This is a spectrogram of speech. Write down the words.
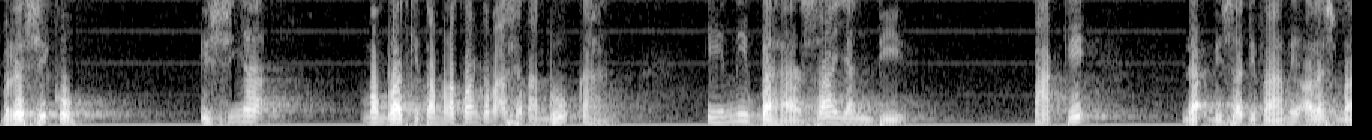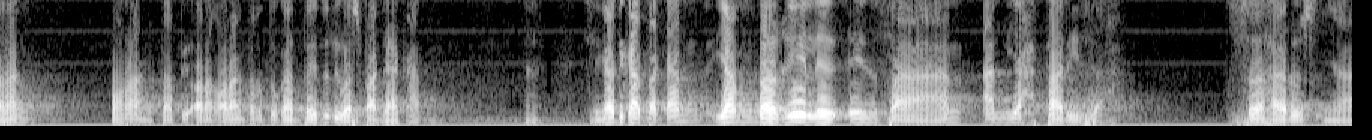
beresiko, isinya membuat kita melakukan kemaksiatan, bukan. Ini bahasa yang dipakai nggak bisa difahami oleh sembarang orang, tapi orang-orang tertentu itu diwaspadakan. Sehingga dikatakan yang bagi insan an yahtariza. Seharusnya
